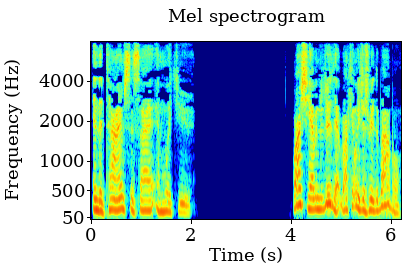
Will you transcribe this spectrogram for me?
in the time since I am with you. Why is she having to do that? Why can't we just read the Bible?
